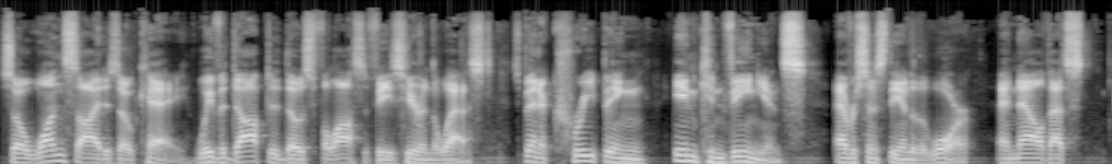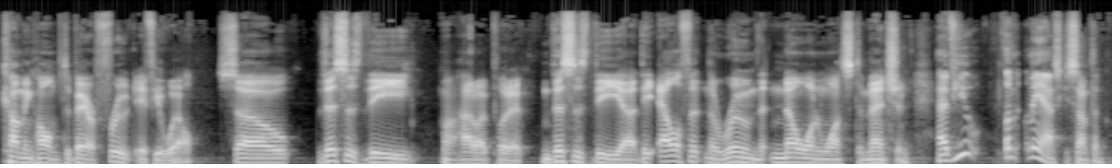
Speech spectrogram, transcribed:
So one side is okay. We've adopted those philosophies here in the West. It's been a creeping inconvenience ever since the end of the war. And now that's coming home to bear fruit, if you will. So this is the well, how do I put it? This is the uh, the elephant in the room that no one wants to mention. Have you? Let me, let me ask you something. When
